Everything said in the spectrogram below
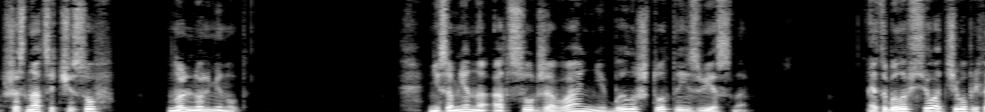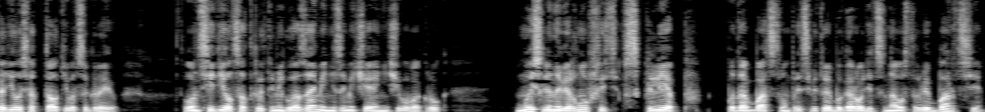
Шестнадцать часов ноль ноль минут. Несомненно, отцу Джованни было что-то известно. Это было все, от чего приходилось отталкиваться Грею. Он сидел с открытыми глазами, не замечая ничего вокруг. Мысленно вернувшись в склеп под аббатством Пресвятой Богородицы на острове Бартси,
